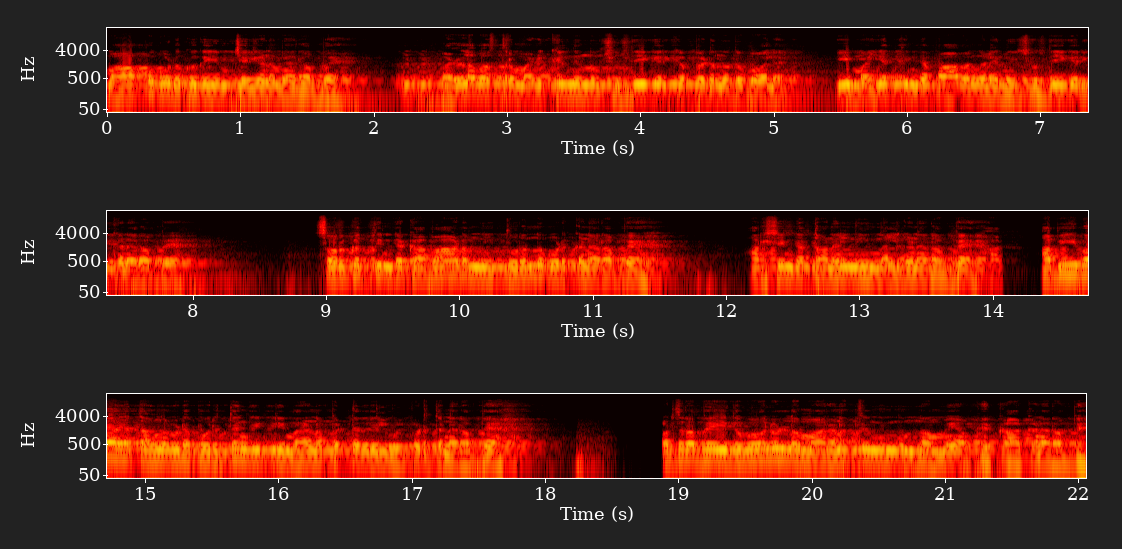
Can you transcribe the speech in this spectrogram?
മാപ്പ് കൊടുക്കുകയും ചെയ്യണമേ റബ്ബെ. വെള്ളവസ്ത്രം അഴുക്കിൽ നിന്നും ശുദ്ധീകരിക്കപ്പെടുന്നത് പോലെ ഈ മയ്യത്തിന്റെ പാപങ്ങളെ നീ ശുദ്ധീകരിക്കണേ റബ്ബെ. സ്വർഗത്തിന്റെ കപാടം നീ തുറന്നു കൊടുക്കണേ റബ്ബെ. ഹർഷിന്റെ തണൽ നീ നൽകണേ റബ്ബെ. അബീബായ തങ്ങളുടെ പൊരുത്തം കിട്ടി മരണപ്പെട്ടവരിൽ ഉൾപ്പെടുത്തണ റബ്ബെ. അവിടുത്തെ റബ്ബെ ഇതുപോലുള്ള മരണത്തിൽ നിന്നും നമ്മയൊക്കെ കാക്കണ റബ്ബെ.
